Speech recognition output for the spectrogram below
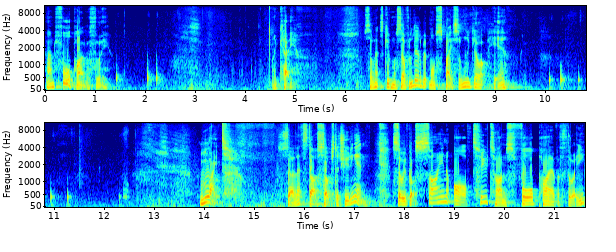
and 4 pi over 3. Okay. So let's give myself a little bit more space. I'm going to go up here. Right. So let's start substituting in. So we've got sine of 2 times 4 pi over 3,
